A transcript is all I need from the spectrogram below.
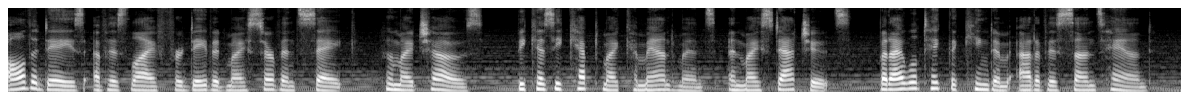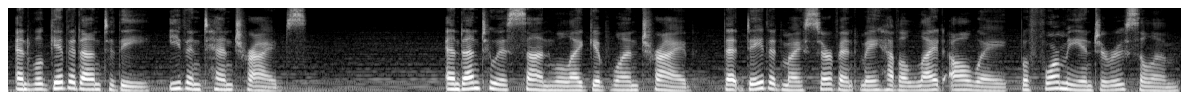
all the days of his life for David my servant's sake, whom I chose, because he kept my commandments and my statutes. But I will take the kingdom out of his son's hand, and will give it unto thee, even ten tribes. And unto his son will I give one tribe, that David my servant may have a light alway before me in Jerusalem,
